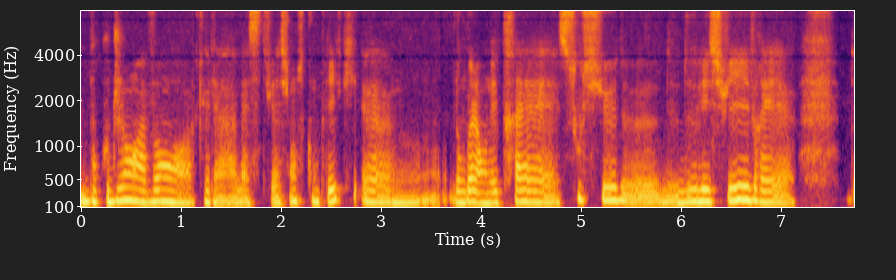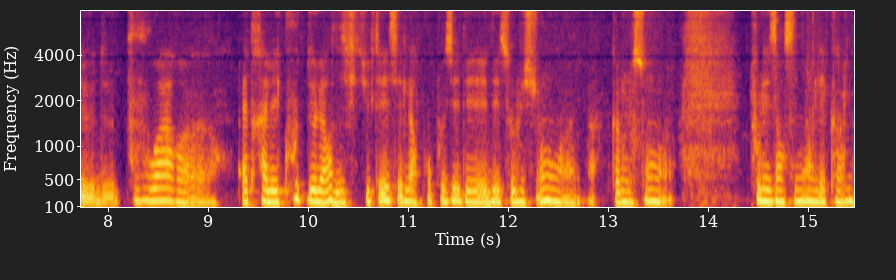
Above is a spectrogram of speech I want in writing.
beaucoup, de gens avant que la, situation se complique. Euh, donc voilà, on est très soucieux de, les suivre et de, pouvoir euh, être à l'écoute de leurs difficultés, essayer de leur proposer des, solutions, euh, comme le sont euh, tous les enseignants de l'école.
